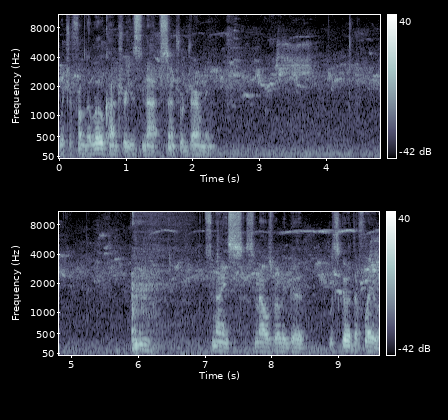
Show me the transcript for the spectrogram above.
which are from the Low Countries, not central Germany. It's nice. Smells really good. Let's go with the flavor.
